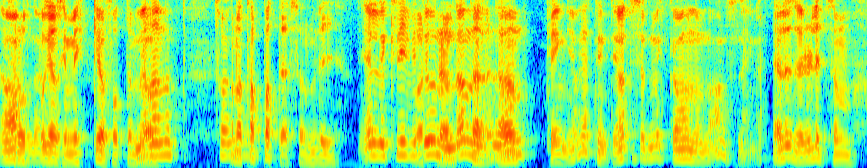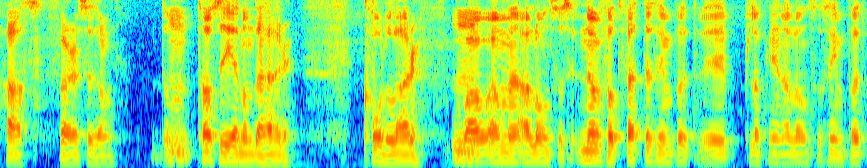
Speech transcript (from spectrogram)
Ja, trott det- på ganska mycket och fått en Men bra... han har, Han har tappat det sen vi... Eller klivit undan eller ja. någonting. Jag vet inte, jag har inte sett mycket av honom alls längre. Eller så är det lite som Haas förra säsong. De Mm. tar sig igenom det här, kollar. Mm. Wow, ja, men Alonsos, nu har vi fått Vettels input, vi plockar in Alonsos input.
